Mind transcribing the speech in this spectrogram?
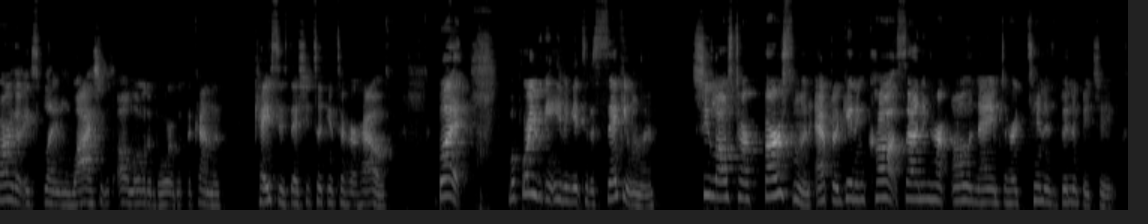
further explain why she was all over the board with the kind of cases that she took into her house. But before you can even get to the second one, she lost her first one after getting caught signing her own name to her tennis benefit checks.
